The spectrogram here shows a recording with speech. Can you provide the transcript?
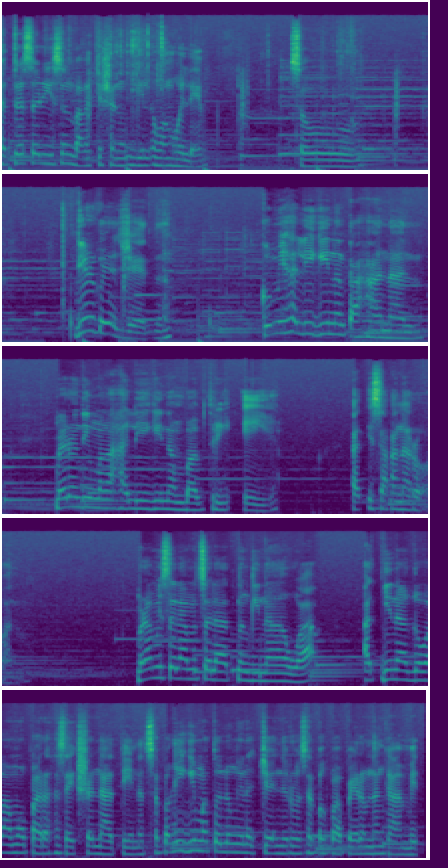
at there's a reason bakit ko siya ginawang huli. So, Dear Kuya Jed, kung may haligi ng tahanan, meron ding mga haligi ng Bob 3A at isa ka na roon. Maraming salamat sa lahat ng ginawa at ginagawa mo para sa section natin at sa pagiging matulungin at generous sa pagpapairam ng gamit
